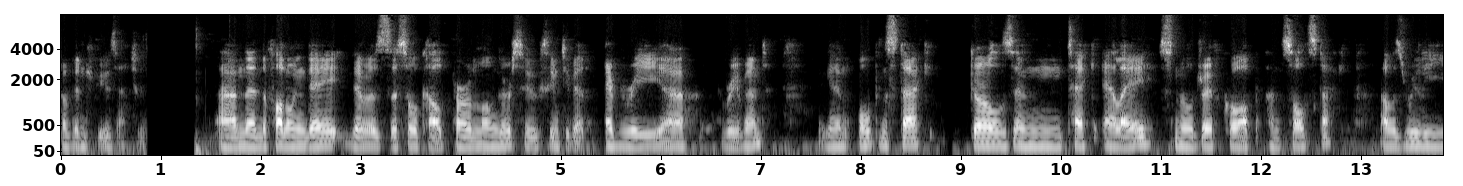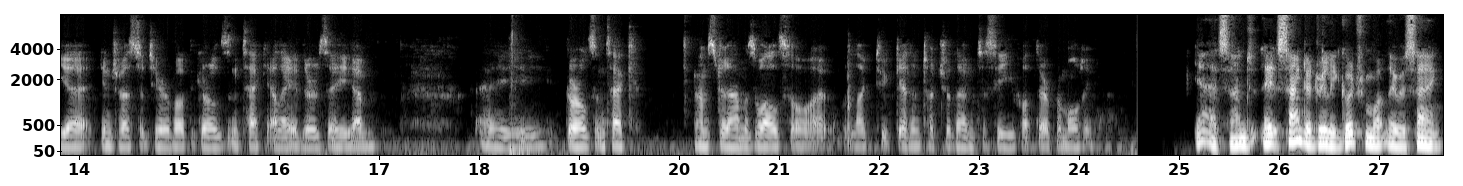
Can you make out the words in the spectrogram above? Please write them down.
of interviews actually. And then the following day, there was the so-called Perl Mongers who seem to be at every uh, every event. Again, OpenStack, Girls in Tech LA, Snowdrift Co-op, and SaltStack. I was really uh, interested to hear about the Girls in Tech LA. There's a um, a Girls in Tech Amsterdam as well, so I would like to get in touch with them to see what they're promoting. yeah, it sounded, it sounded really good from what they were saying.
